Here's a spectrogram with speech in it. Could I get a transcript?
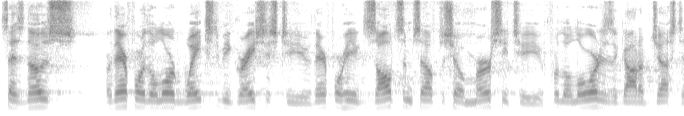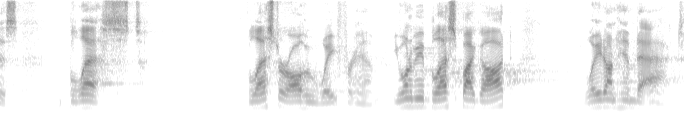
says, Those or therefore the Lord waits to be gracious to you. Therefore he exalts himself to show mercy to you. For the Lord is a God of justice. Blessed. Blessed are all who wait for him. You want to be blessed by God? Wait on him to act.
